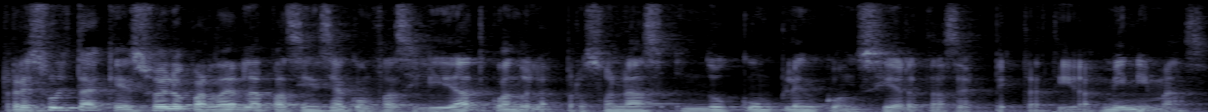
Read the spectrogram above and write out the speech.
Resulta que suelo perder la paciencia con facilidad cuando las personas no cumplen con ciertas expectativas mínimas.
